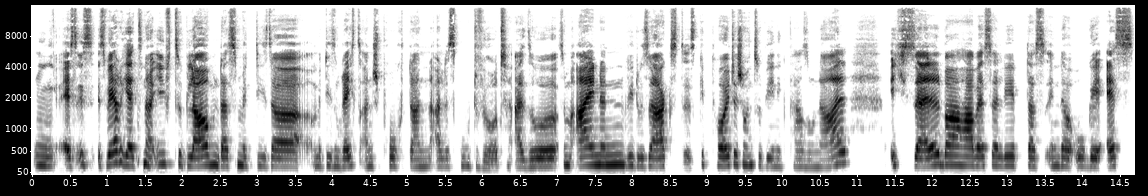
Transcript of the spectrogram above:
Hm, es ist, es wäre jetzt naiv zu glauben, dass mit dieser, mit diesem Rechtsanspruch dann alles gut wird. Also zum einen, wie du sagst, es gibt heute schon zu wenig Personal. Ich selber habe es erlebt, dass in der OGS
